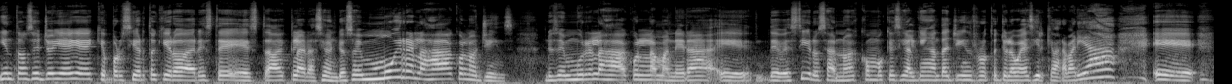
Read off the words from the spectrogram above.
Y entonces yo llegué, que por cierto quiero dar este, esta aclaración. Yo soy muy relajada con los jeans. Yo soy muy relajada con la manera eh, de vestir. O sea, no es como que si alguien anda jeans rotos yo le voy a decir que barbaridad, eh,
